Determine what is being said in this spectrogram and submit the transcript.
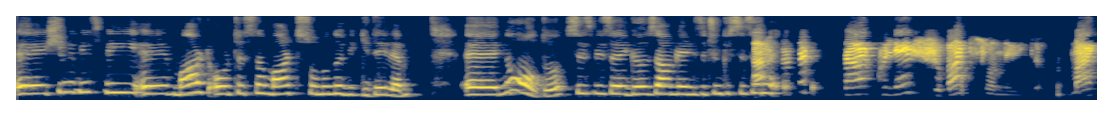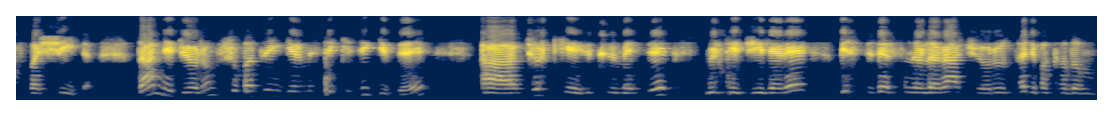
E, şimdi biz bir e, Mart ortasına, Mart sonuna bir gidelim. E, ne oldu? Siz bize gözlemlerinizi çünkü sizin... Aslında Pazar Kule Şubat sonuydu. Mart başıydı. Zannediyorum Şubat'ın 28'i gibi e, Türkiye hükümeti mültecilere biz size sınırları açıyoruz hadi bakalım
